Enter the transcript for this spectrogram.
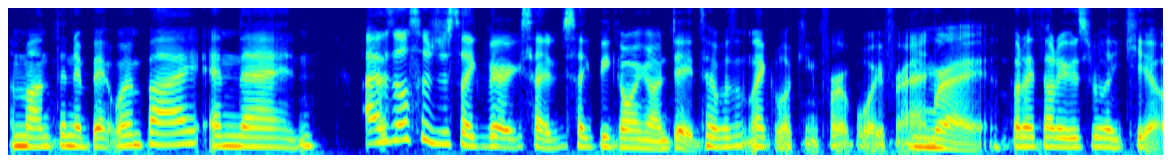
a month and a bit went by, and then I was also just like very excited to like be going on dates. I wasn't like looking for a boyfriend, Right. But I thought he was really cute.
